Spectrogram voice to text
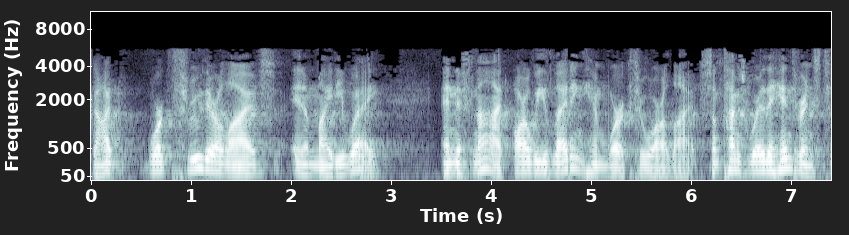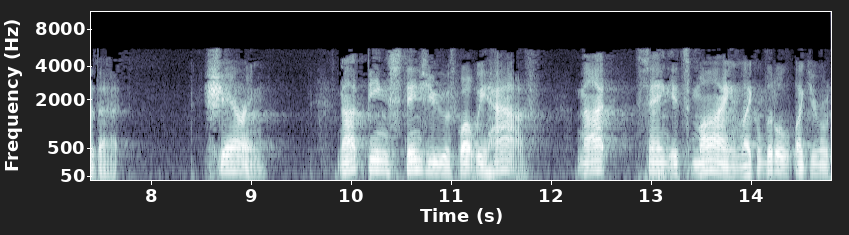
God worked through their lives in a mighty way. And if not, are we letting Him work through our lives? Sometimes we're the hindrance to that. Sharing. Not being stingy with what we have. Not saying it's mine, like a little, like your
